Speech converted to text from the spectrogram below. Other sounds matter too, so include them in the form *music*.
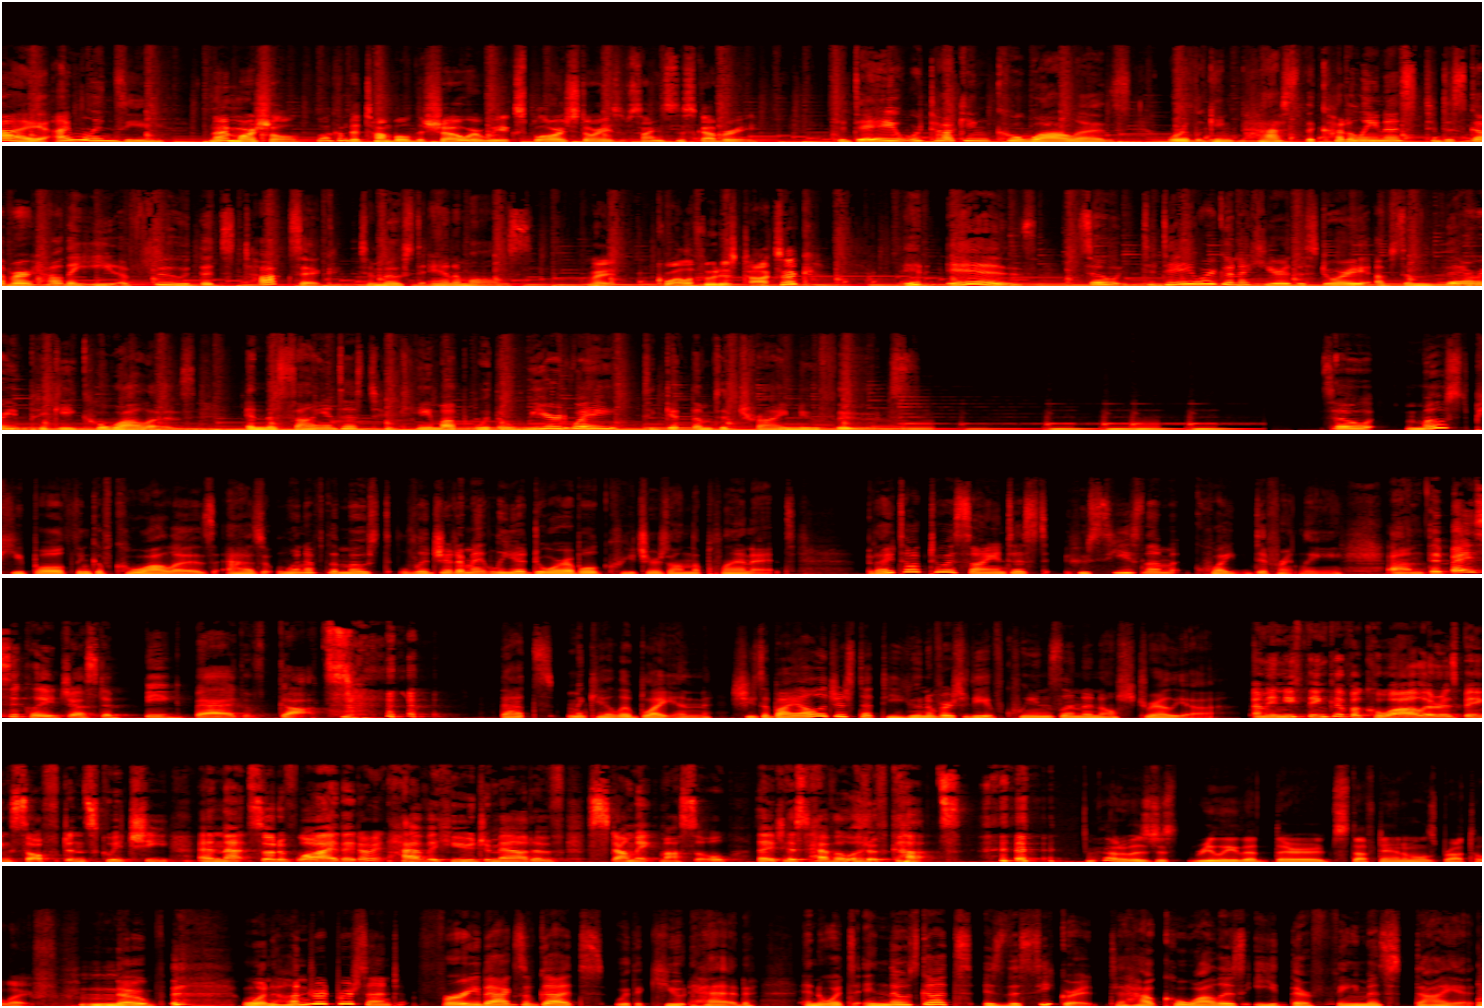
Hi, I'm Lindsay. And I'm Marshall. Welcome to Tumble, the show where we explore stories of science discovery. Today, we're talking koalas. We're looking past the cuddliness to discover how they eat a food that's toxic to most animals. Wait, koala food is toxic? It is. So, today we're going to hear the story of some very picky koalas and the scientists who came up with a weird way to get them to try new foods. So, most people think of koalas as one of the most legitimately adorable creatures on the planet. But I talked to a scientist who sees them quite differently. Um, they're basically just a big bag of guts. *laughs* That's Michaela Blyton. She's a biologist at the University of Queensland in Australia. I mean, you think of a koala as being soft and squishy, and that's sort of why they don't have a huge amount of stomach muscle. They just have a lot of guts. *laughs* I thought it was just really that they're stuffed animals brought to life. nope. 100% furry bags of guts with a cute head. And what's in those guts is the secret to how koalas eat their famous diet.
